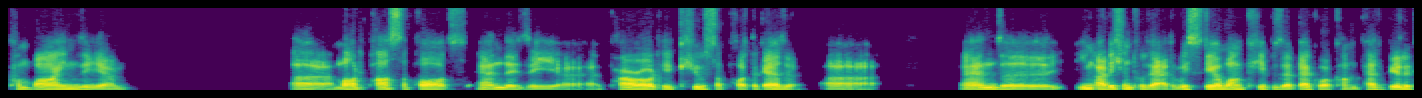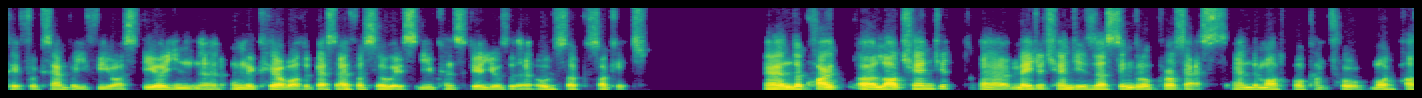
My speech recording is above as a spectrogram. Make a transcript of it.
combine the um, uh, multipath support and the uh, priority queue support together. Uh, and uh, in addition to that, we still want to keep the backward compatibility. For example, if you are still in uh, only care about the best effort service, you can still use the old socket. And quite a lot changes. Uh, major changes is a single process and multiple control, multiple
